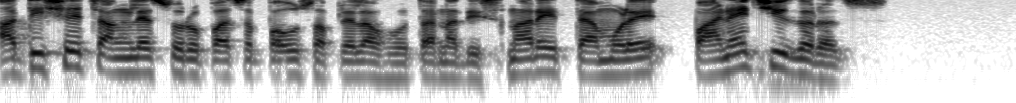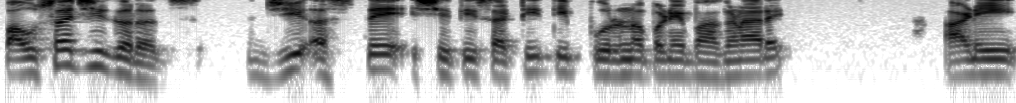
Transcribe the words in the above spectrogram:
अतिशय चांगल्या स्वरूपाचा पाऊस आपल्याला होताना दिसणार आहे. त्यामुळे पाण्याची गरज पावसाची गरज जी असते शेतीसाठी ती पूर्णपणे भागणार आहे. आणि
